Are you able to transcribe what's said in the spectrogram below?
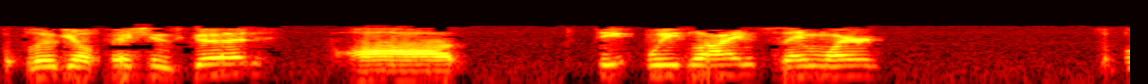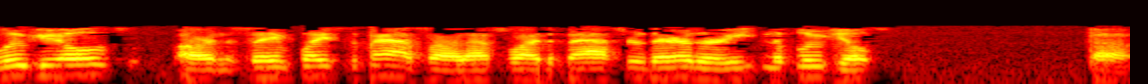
The bluegill fishing's good. Uh, deep weed lines, same where the bluegills are in the same place the bass are. That's why the bass are there. They're eating the bluegills. Uh,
